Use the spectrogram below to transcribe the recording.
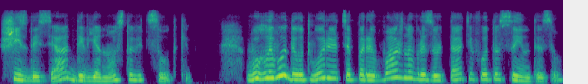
60-90%. Вуглеводи утворюються переважно в результаті фотосинтезу.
